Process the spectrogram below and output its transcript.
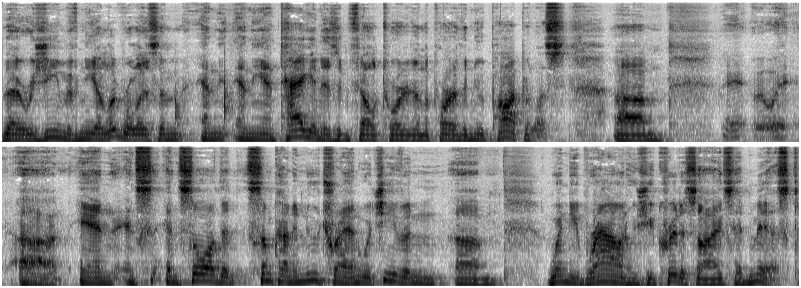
the regime of neoliberalism and the, and the antagonism felt toward it on the part of the new populists. Um, uh, and, and and saw that some kind of new trend, which even um, Wendy Brown, who she criticized, had missed.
